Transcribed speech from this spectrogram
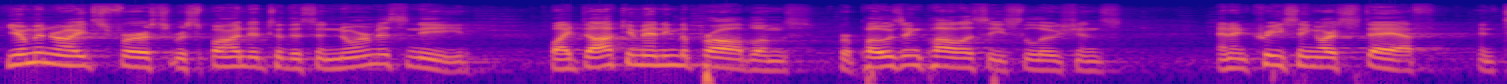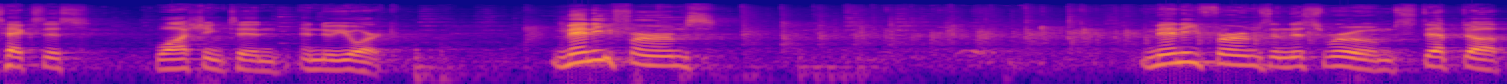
Human Rights First responded to this enormous need by documenting the problems, proposing policy solutions, and increasing our staff in Texas, Washington, and New York. Many firms, many firms in this room stepped up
